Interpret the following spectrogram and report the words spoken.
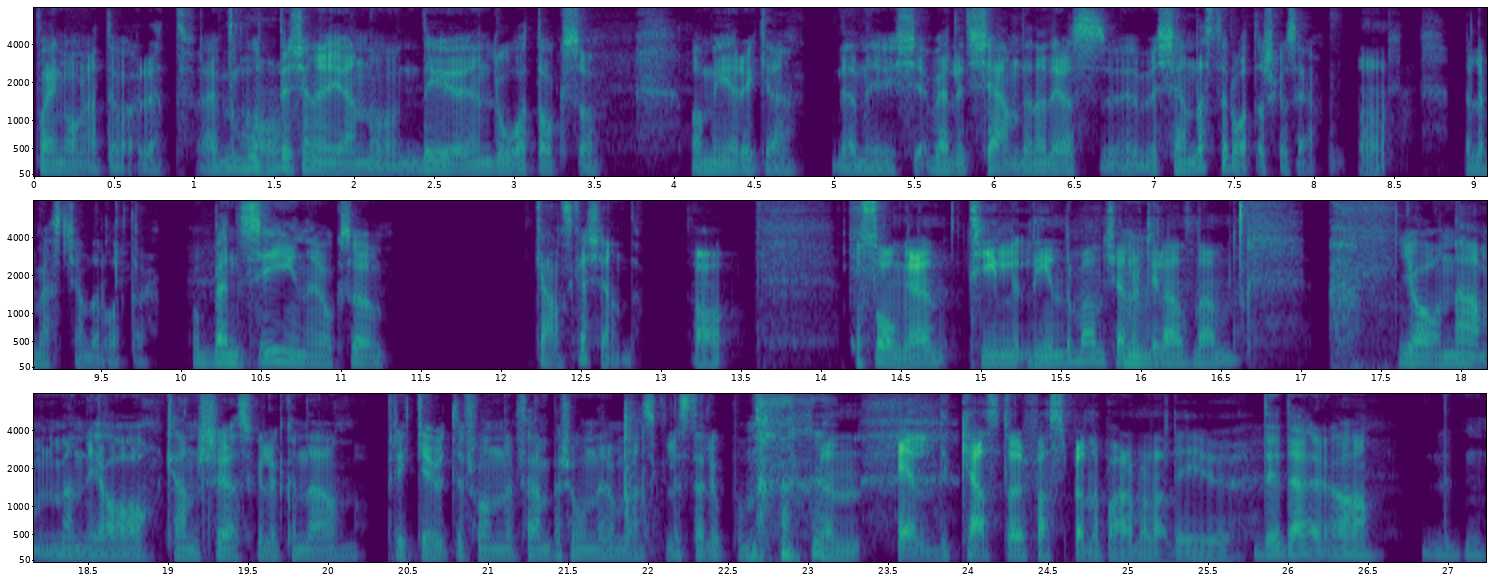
på en gång att det var rätt. Men Ja. Mutter känner jag igen och det är ju en låt också. Amerika. Den är ju väldigt känd. Den är deras eh, kändaste låtar, ska jag säga. Ja. Eller mest kända låtar. Och Bensin är också ganska känd. Ja. Och sångaren Till Lindemann, känner Mm. du till hans namn? Ja, namn, men ja, kanske jag skulle kunna pricka utifrån fem personer om jag skulle ställa upp om det. En eldkastare fastspända på armarna, det är ju... Det där, ja, det-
